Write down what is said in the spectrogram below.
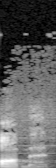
Amen.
